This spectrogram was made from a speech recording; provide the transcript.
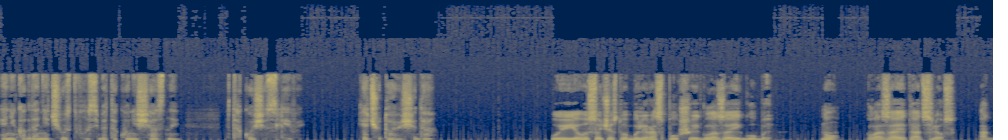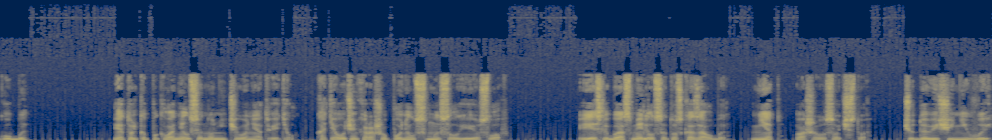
Я никогда не чувствовала себя такой несчастной и такой счастливой. Я чудовище, да? У ее высочества были распухшие глаза и губы. Ну, глаза это от слез, а губы? Я только поклонился, но ничего не ответил хотя очень хорошо понял смысл ее слов. И если бы осмелился, то сказал бы: "Нет, ваше высочество. Чудовище не вы,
